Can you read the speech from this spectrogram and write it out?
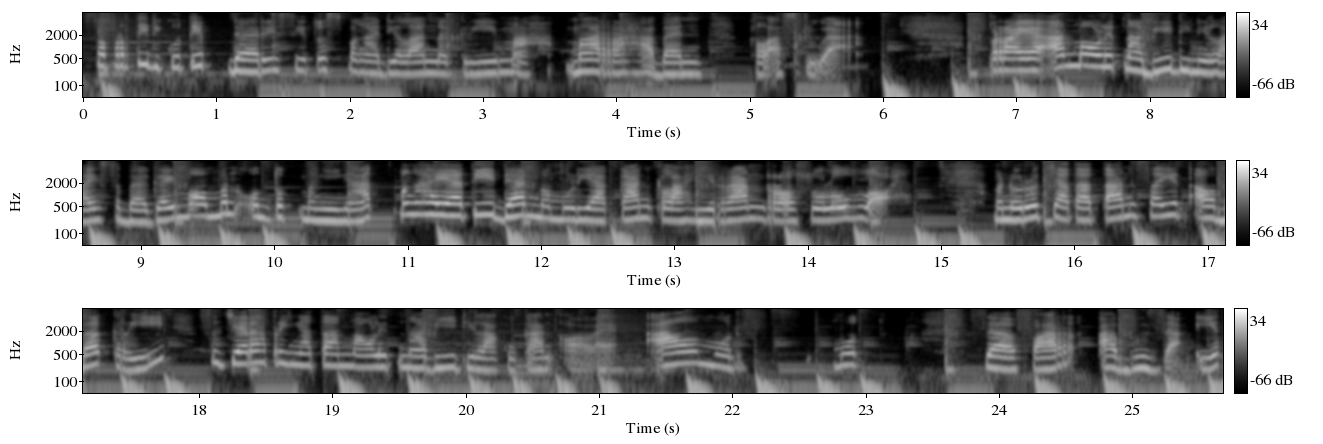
seperti dikutip dari situs pengadilan negeri Mah Marhaban kelas 2. Perayaan Maulid Nabi dinilai sebagai momen untuk mengingat, menghayati, dan memuliakan kelahiran Rasulullah. Menurut catatan Sayyid Al-Bakri, sejarah peringatan Maulid Nabi dilakukan oleh Al-Mud Zafar Abu Zaid,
